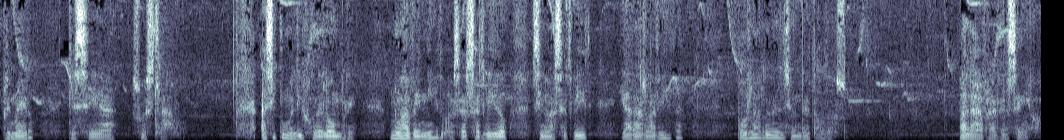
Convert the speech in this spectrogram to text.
primero, que sea su esclavo. Así como el Hijo del Hombre no ha venido a ser servido, sino a servir y a dar la vida por la redención de todos. Palabra del Señor.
